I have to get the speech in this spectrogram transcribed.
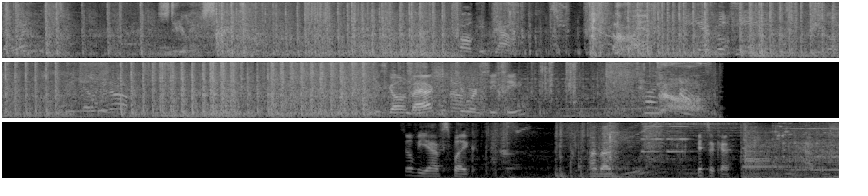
That. Stealing sight. Target down. Stop playing. He's going back. Two are in CT. Turret out. Sylvie, you have spike. My bad. It's okay. It happens.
